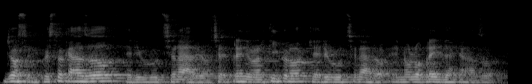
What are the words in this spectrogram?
Johnson in questo caso è rivoluzionario, cioè prende un articolo che è rivoluzionario e non lo prende a caso,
